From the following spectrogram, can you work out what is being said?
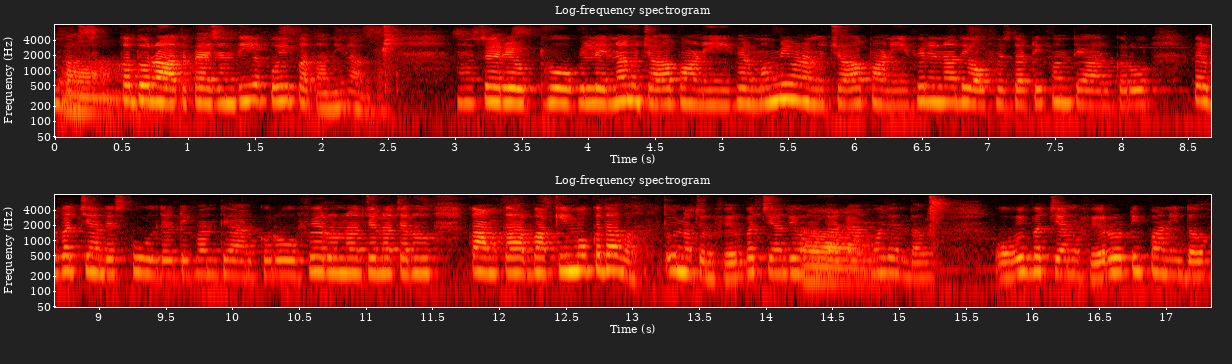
ਬਸ ਹਾਂ। ਕਦੋਂ ਰਾਤ ਪੈ ਜਾਂਦੀ ਆ ਕੋਈ ਪਤਾ ਨਹੀਂ ਲੱਗਦਾ ਹੈਂ, ਸਵੇਰੇ ਉੱਠੋ ਪਹਿਲੇ ਇਹਨਾਂ ਨੂੰ ਚਾਹ ਪਾਣੀ ਫਿਰ ਮੰਮੀ ਉਹਨਾਂ ਨੂੰ ਚਾਹ ਪਾਣੀ ਫਿਰ ਇਹਨਾਂ ਦੇ ਆਫਿਸ ਦਾ ਟਿਫਨ ਤਿਆਰ ਕਰੋ ਫਿਰ ਬੱਚਿਆਂ ਦੇ ਸਕੂਲ ਦੇ ਟਿਫਨ ਤਿਆਰ ਕਰੋ ਫਿਰ ਉਹਨਾਂ ਜਿੰਨਾ ਚਿਰ ਨੂੰ ਕੰਮ ਕਾਰ ਬਾਕੀ ਮੁੱਕਦਾ ਵਾ ਤੇ ਉਹਨਾਂ ਚਿਰ ਫਿਰ ਬੱਚਿਆਂ ਦੇ ਆਉਣ ਦਾ ਟਾਈਮ ਹੋ ਜਾਂਦਾ ਵਾ। ਉਹ ਵੀ ਬੱਚਿਆਂ ਨੂੰ ਫਿਰ ਰੋਟੀ ਪਾਣੀ ਦਿਓ।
